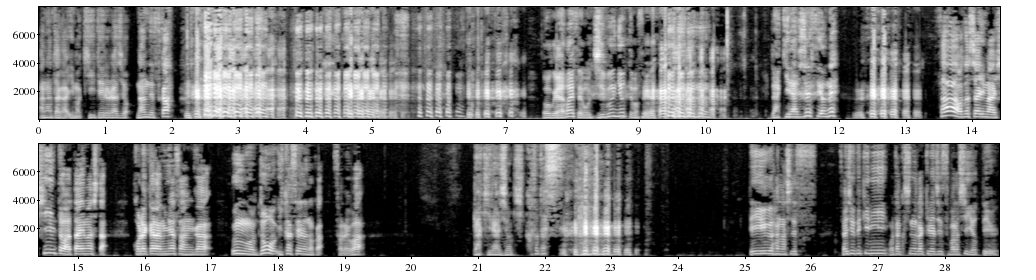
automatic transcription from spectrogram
あなたが今聞いているラジオ、何ですか？僕やばいっすよ。もう自分に酔ってますよ。ラキラジですよね。さあ、私は今ヒントを与えました。これから皆さんが運をどう活かせるのか。それは、ラキラジを聞くことです。っていう話です。最終的に私のラキラジ素晴らしいよっていう、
